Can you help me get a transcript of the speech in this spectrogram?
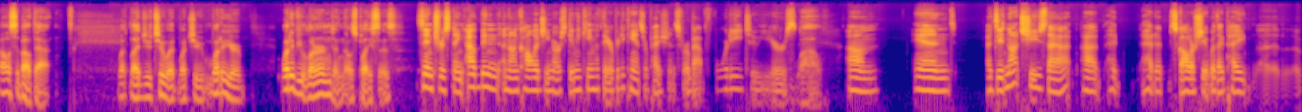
Tell us about that. What led you to it? What you what are your what have you learned in those places? It's interesting. I've been an oncology nurse giving chemotherapy to cancer patients for about 42 years. Wow. Um, and I did not choose that. I had had a scholarship where they paid uh,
